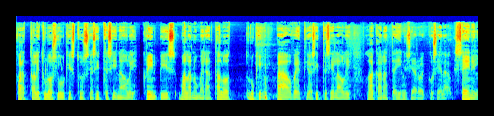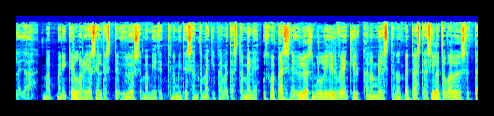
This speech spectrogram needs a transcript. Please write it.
kvartaalitulosjulkistus ja sitten siinä oli Greenpeace vallannut meidän talot lukinut pääovet ja sitten siellä oli lakana, että ihmisiä roikku siellä seinillä ja mä menin kellariin ja sieltä sitten ylös ja mä mietin, että no miten hän tämänkin päivä tästä menee. Mutta kun mä pääsin sinne ylös, niin mulla oli hirveän kirkkana mielessä, että no, me päästään sillä tavalla ylös, että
